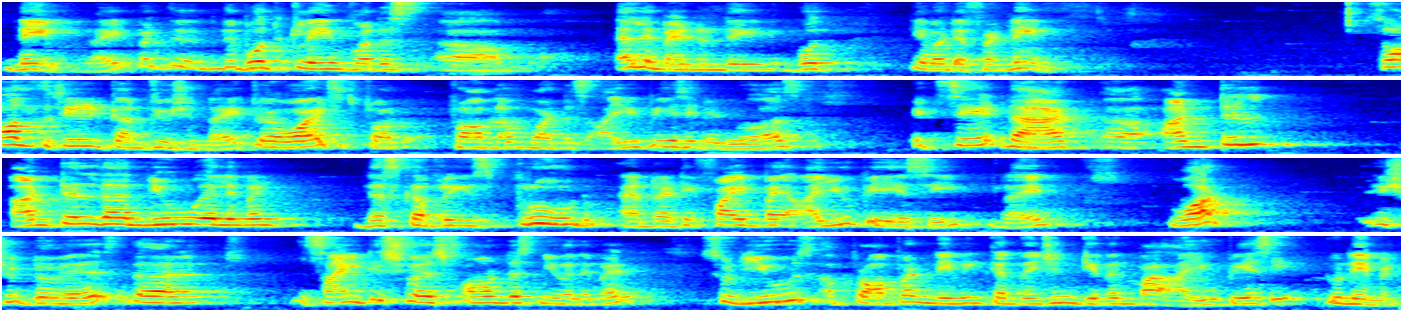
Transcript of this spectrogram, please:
name, right? But they, they both claim for this uh, element and they both give a different name. So all this created confusion, right? To avoid such pro problem, what this IUPAC did was, it said that uh, until until the new element discovery is proved and ratified by IUPAC, right? What you should do is the, the scientist who has found this new element should use a proper naming convention given by IUPAC to name it.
